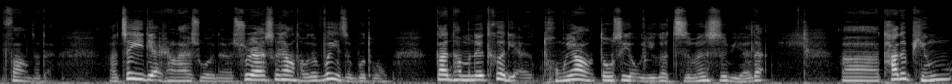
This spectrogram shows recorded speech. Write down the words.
放着的，啊，这一点上来说呢，虽然摄像头的位置不同，但它们的特点同样都是有一个指纹识别的，啊，它的屏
